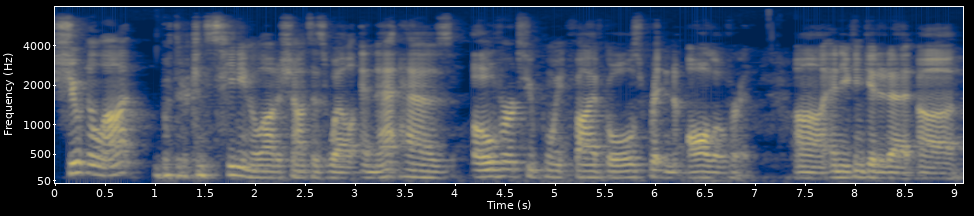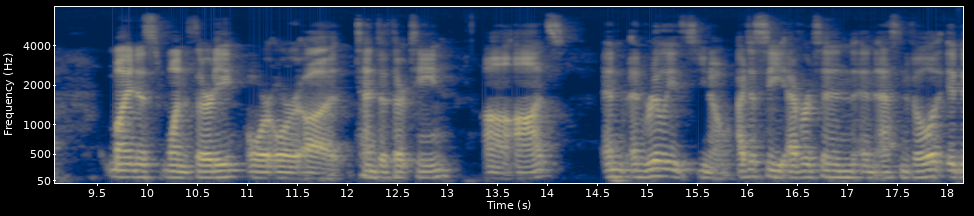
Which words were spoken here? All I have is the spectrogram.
shooting a lot, but they're conceding a lot of shots as well, and that has over 2.5 goals written all over it. Uh, and you can get it at uh, minus 130 or or uh, 10 to 13 uh, odds and and really, you know, I just see Everton and Aston Villa it,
